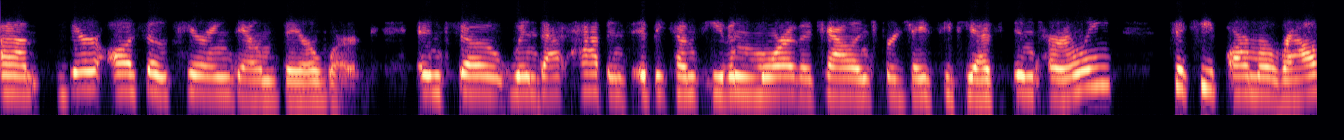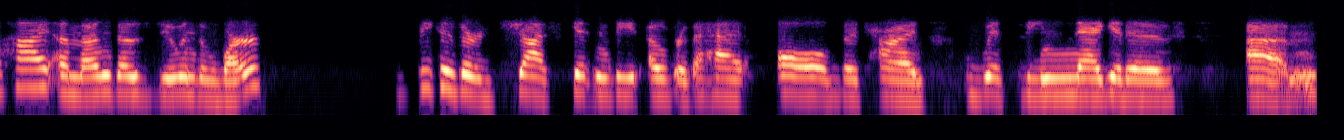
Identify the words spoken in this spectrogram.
um, they're also tearing down their work. And so when that happens, it becomes even more of a challenge for JCPS internally to keep our morale high among those doing the work because they're just getting beat over the head all the time with the negative um,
